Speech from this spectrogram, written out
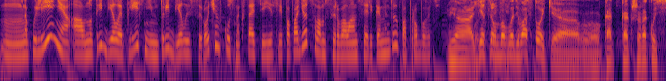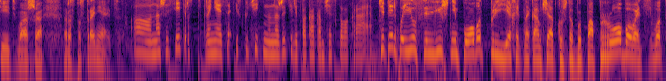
напыление, а внутри белая плесень и внутри белый сыр. Очень вкусно. Кстати, если попадется вам сыр Валансе, рекомендую попробовать. А, Если он во Владивостоке, э, как, как широко сеть ваша распространяется? А, наша сеть распространяется исключительно на жителей пока Камчатского края. Теперь появился лишний повод приехать на Камчатку, чтобы попробовать вот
